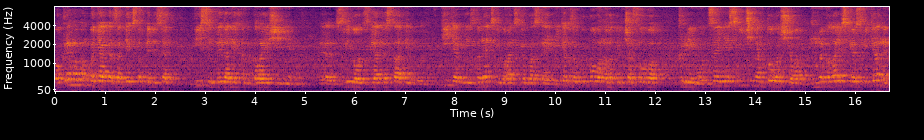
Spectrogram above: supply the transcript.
Окремо вам подяка за тих 158 виданих на Миколаївщині е, свідоцтв атестатів дітям із Донецької Луганської областей, дітям з. Це є свідченням того, що миколаївські освітяни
